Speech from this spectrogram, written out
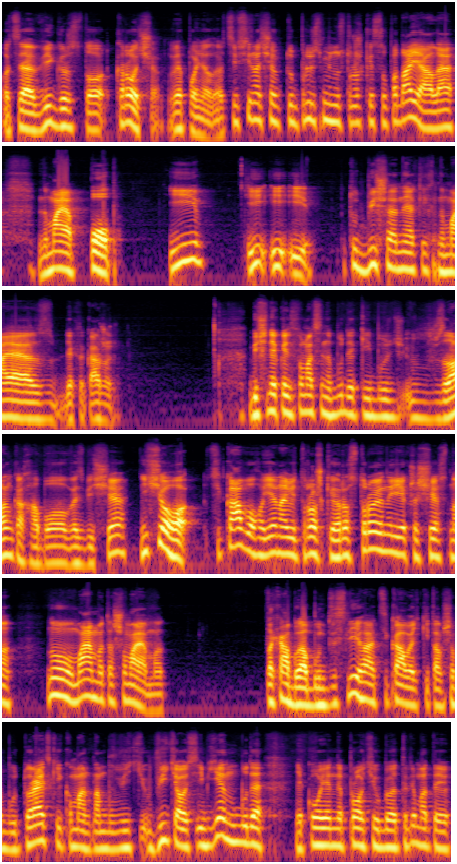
Оце Store. Коротше, ви поняли. Ці всі, наче тут плюс-мінус трошки совпадає, але немає поп. І, і, і, і. Тут більше ніяких немає, як то кажуть. Більше ніякої інформації не буде, які будуть в заданках або в СБЩ. Нічого цікавого, я навіть трошки розстроєний, якщо чесно. Ну, маємо те, що маємо. Така була Бундесліга, цікаво, які там ще будуть турецькі команди. Там був Віт- Вітя Осім'єн буде, якого я не проти би отримати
